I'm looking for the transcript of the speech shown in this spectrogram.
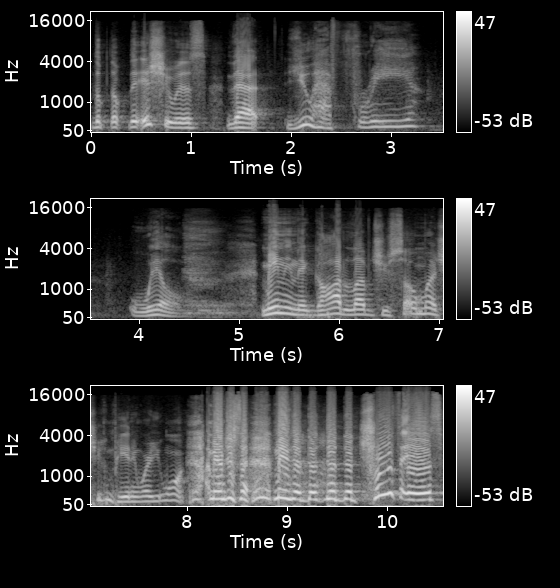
the, the, the issue is that you have free will meaning that God loved you so much you can pee anywhere you want. I mean, I'm just, I mean, the, the, the, the truth is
